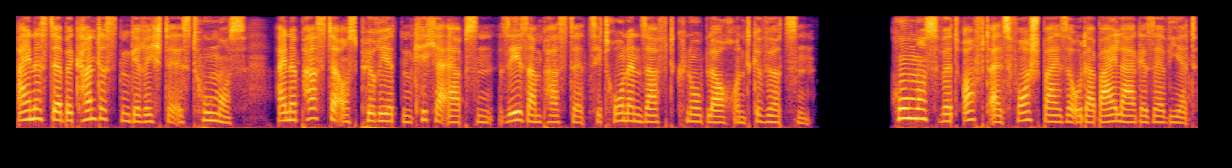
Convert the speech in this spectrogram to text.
Eines der bekanntesten Gerichte ist Hummus, eine Paste aus pürierten Kichererbsen, Sesampaste, Zitronensaft, Knoblauch und Gewürzen. Hummus wird oft als Vorspeise oder Beilage serviert,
